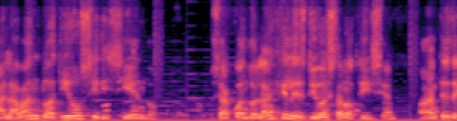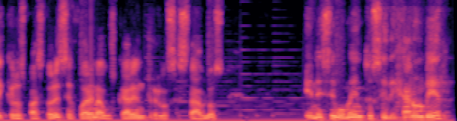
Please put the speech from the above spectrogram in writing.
alabando a Dios y diciendo, o sea, cuando el ángel les dio esta noticia, antes de que los pastores se fueran a buscar entre los establos, en ese momento se dejaron ver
